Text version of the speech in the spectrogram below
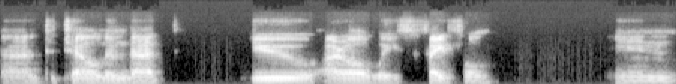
uh, to tell them that you are always faithful and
